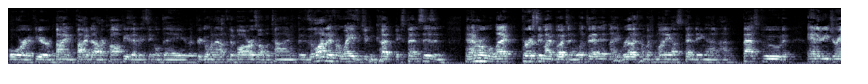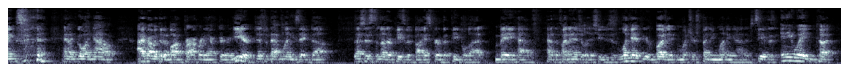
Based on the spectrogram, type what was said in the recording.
or if you're buying five dollar coffees every single day, or if you're going out to the bars all the time. There's a lot of different ways that you can cut expenses. And, and I remember when I first did my budget, I looked at it and I realized how much money I was spending on, on fast food, energy drinks, and I'm going out. I probably could have bought a property after a year just with that money saved up. That's just another piece of advice for the people that may have had the financial issues. Is look at your budget and what you're spending money on, and see if there's any way you can cut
